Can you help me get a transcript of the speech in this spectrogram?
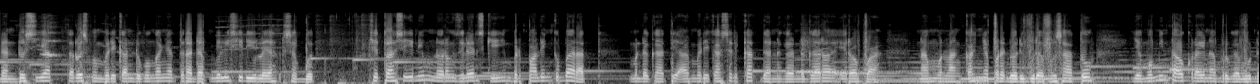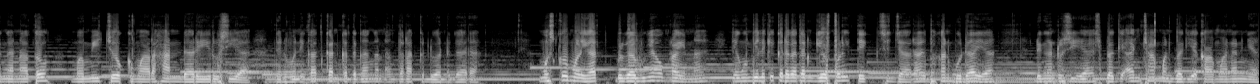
dan Rusia terus memberikan dukungannya terhadap milisi di wilayah tersebut. Situasi ini mendorong Zelensky berpaling ke barat mendekati Amerika Serikat dan negara-negara Eropa. Namun langkahnya pada 2021 yang meminta Ukraina bergabung dengan NATO memicu kemarahan dari Rusia dan meningkatkan ketegangan antara kedua negara. Moskow melihat bergabungnya Ukraina yang memiliki kedekatan geopolitik, sejarah, bahkan budaya dengan Rusia sebagai ancaman bagi keamanannya.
